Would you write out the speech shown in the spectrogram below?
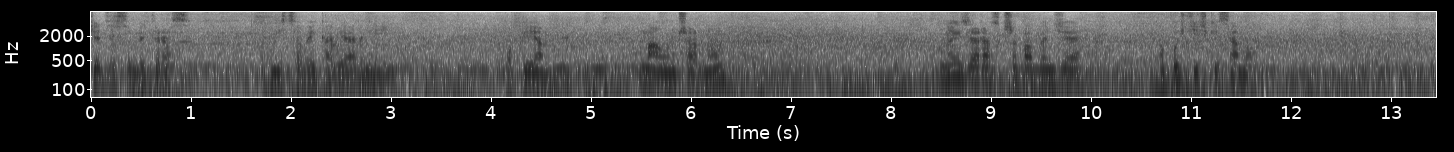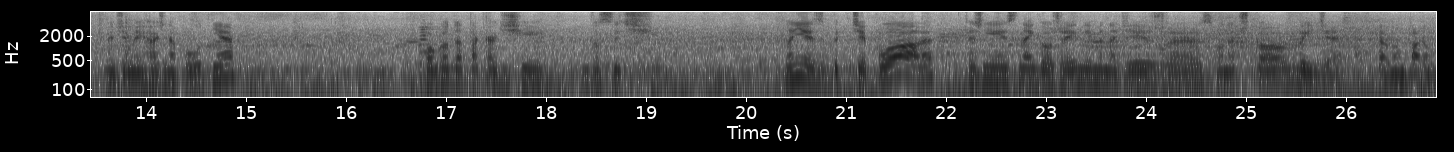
Siedzę sobie teraz w miejscowej kawiarni i popijam małą czarną. No i zaraz trzeba będzie opuścić Kisamo. Będziemy jechać na południe. Pogoda taka dzisiaj dosyć no nie jest zbyt ciepło, ale też nie jest najgorzej. Miejmy nadzieję, że słoneczko wyjdzie pełną parą.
